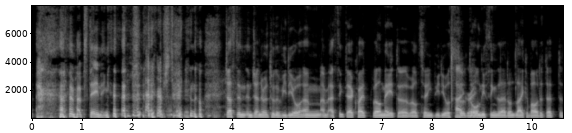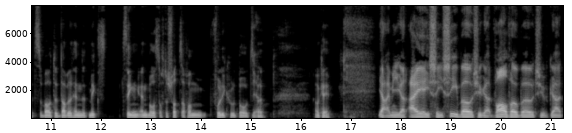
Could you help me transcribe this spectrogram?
I'm abstaining. Abstaining. no, just in, in general to the video. Um, I, I think they're quite well made, uh, well saying videos. So the only thing that I don't like about it that it's about a double-handed mixed thing, and most of the shots are from fully crewed boats. Yeah. But okay, Yeah, I mean, you got IACC boats, you got Volvo boats, you've got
